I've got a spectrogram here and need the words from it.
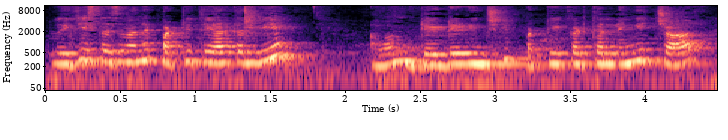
देखिए, इस तरह से मैंने पट्टी तैयार कर ली है। अब हम डेढ़ डेढ़ इंच की पट्टी कट कर लेंगे, चार।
